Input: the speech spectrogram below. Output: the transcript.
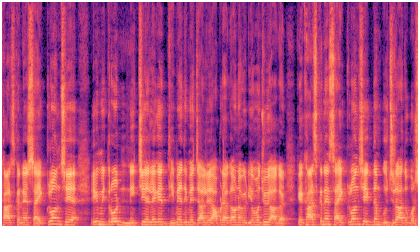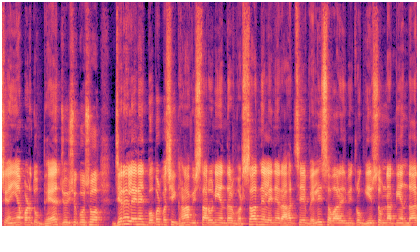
ખાસ કરીને સાયક્લોન છે, એ મિત્રો નીચે એટલે કે ધીમે ધીમે ચાલી રહ્યો. આપણે અગાઉના વિડીયોમાં જોયું આગળ કે ખાસ કરીને સાયક્લોન છે, એકદમ ગુજરાત ઉપર છે. અહીંયા પણ તો ભેજ જોઈ શકો છો. જેને લઈને બપોર પછી ઘણા વિસ્તારોની અંદર વરસાદને લઈને રાહત છે. વહેલી સવારે જ મિત્રો ગીર સોમનાથની અંદર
